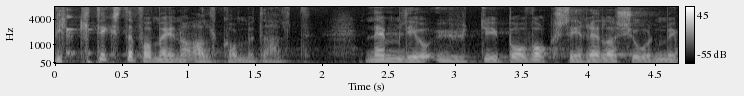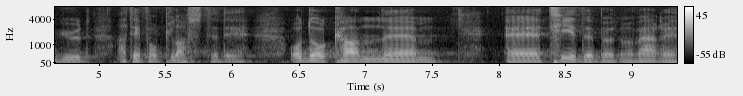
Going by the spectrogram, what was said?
viktigste for meg når alt kommer til alt, nemlig å utdype og vokse i relasjonen med Gud, at jeg får plass til det. Og da kan eh, eh, tidebønn være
